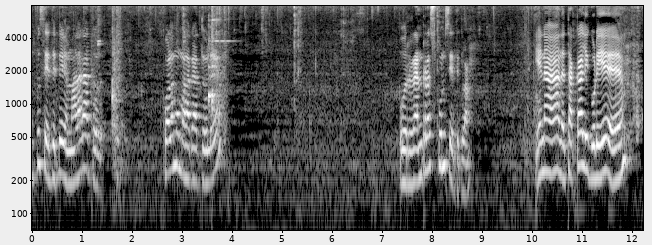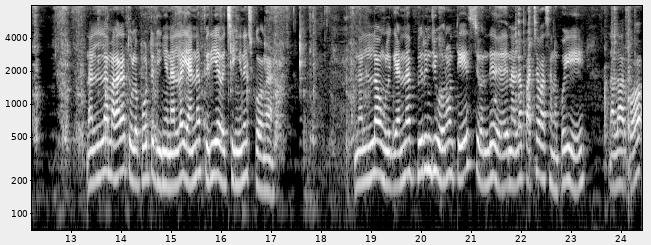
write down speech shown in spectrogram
உப்பு சேர்த்துட்டு மிளகாத்தூள் குழம்பு மிளகாத்தூள் ஒரு ரெண்டரை ஸ்பூன் சேர்த்துக்கலாம். ஏன்னா அந்த தக்காளி கூடயே நல்லா மிளகாத்தூளை போட்டு நீங்கள் நல்லா எண்ணெய் பிரிய வச்சிங்கன்னு வச்சுக்கோங்க. நல்லா உங்களுக்கு எண்ணெய் பிரிஞ்சு வரும். டேஸ்ட் வந்து நல்லா பச்சை வாசனை போய் நல்லாயிருக்கும்.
